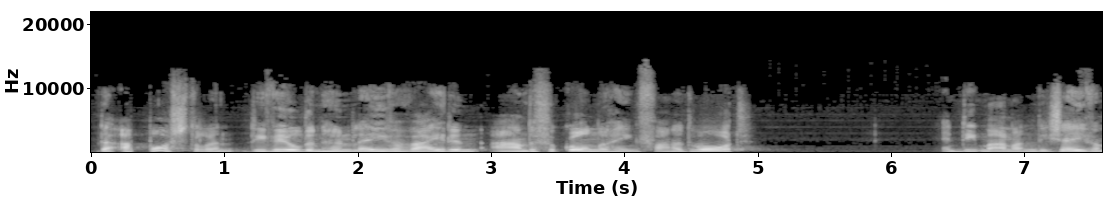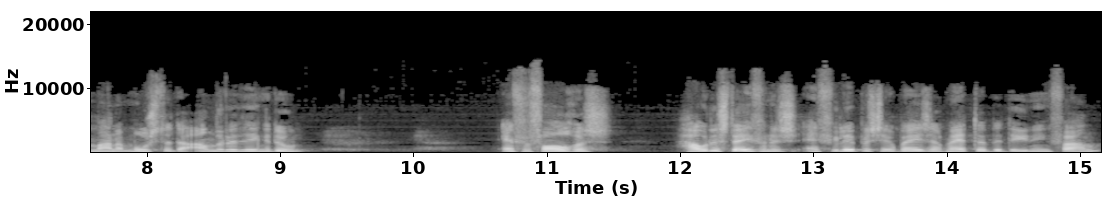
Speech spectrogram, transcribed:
de apostelen, die wilden hun leven wijden aan de verkondiging van het woord. En die mannen, die zeven mannen, moesten de andere dingen doen. En vervolgens houden Stefanus en Filippus zich bezig met de bediening van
